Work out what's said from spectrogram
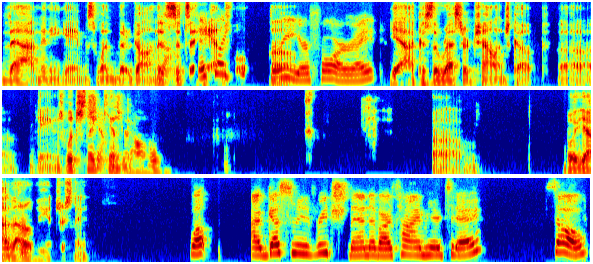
that many games when they're gone. It's No. it's a It's like handful. Three Um, or four, right? yeah, because the rest are Challenge Cup uh games, which like you Challenge Cup. know. Um, but yeah, Okay. that'll be interesting. Well, I guess we've reached the end of our time here today. So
